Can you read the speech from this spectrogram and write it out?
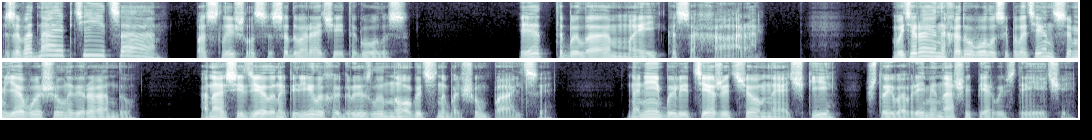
«Заводная птица!» — послышался со двора чей-то голос. Это была Мэйка Сахара. Вытирая на ходу волосы полотенцем, я вышел на веранду. Она сидела на перилах и грызла ноготь на большом пальце. На ней были те же темные очки, что и во время нашей первой встречи.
